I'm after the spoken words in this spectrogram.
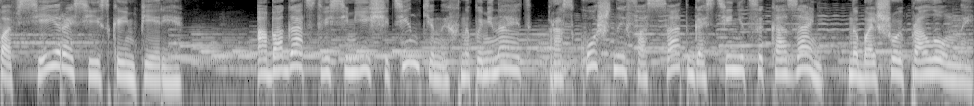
по всей Российской империи. О богатстве семьи Щетинкиных напоминает роскошный фасад гостиницы «Казань» на Большой Проломной,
